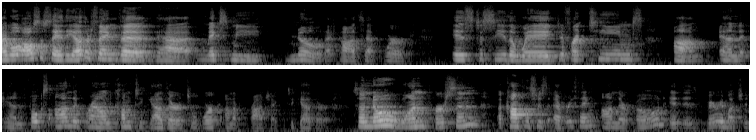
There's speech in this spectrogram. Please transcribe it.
I will also say the other thing that, that makes me know that God's at work is to see the way different teams um, and, and folks on the ground come together to work on a project together. So no one person accomplishes everything on their own. It is very much a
